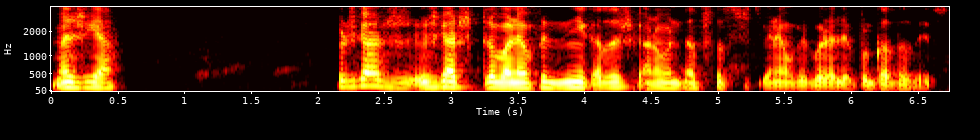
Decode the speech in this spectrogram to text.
Mas já. Os gajos, os gajos que trabalham à frente da minha casa chegaram então se vocês estiverem a ouvir barulho por causa disso.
